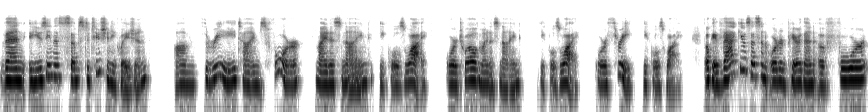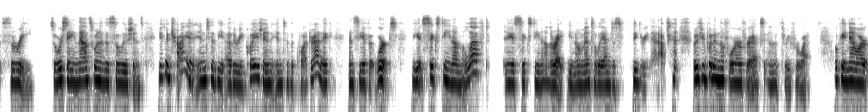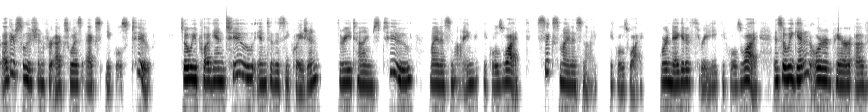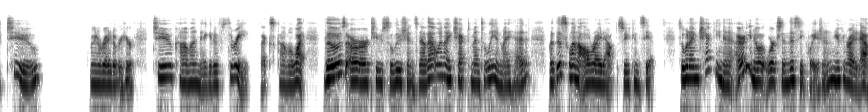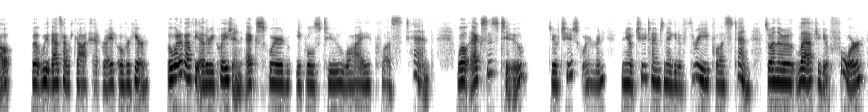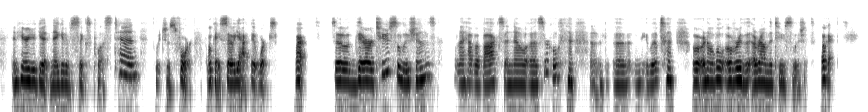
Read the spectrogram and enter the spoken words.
Then using this substitution equation, um, 3 times 4 minus 9 equals y, or 12 minus 9 equals y, or 3 equals y. Okay, that gives us an ordered pair then of 4, 3. So we're saying that's one of the solutions. You can try it into the other equation, into the quadratic, and see if it works. You get 16 on the left, and you get 16 on the right. You know, mentally, I'm just figuring that out. but if you put in the 4 for x and the 3 for y. Okay, now our other solution for x was x equals 2. So we plug in 2 into this equation. 3 times 2 minus 9 equals y. 6 minus 9 equals y. Or negative 3 equals y. And so we get an ordered pair of 2. I'm going to write it over here. 2 comma negative 3 x comma y. Those are our two solutions. Now that one I checked mentally in my head, but this one I'll write out so you can see it. So when I'm checking it, I already know it works in this equation. You can write it out, but we, that's how we got it, right, over here. But what about the other equation? x squared equals 2y plus 10. Well, x is 2, so you have 2 squared, and you have 2 times negative 3 plus 10. So on the left, you get 4, and here you get negative 6 plus 10, which is 4. Okay, so yeah, it works. All right, so there are two solutions. And I have a box and now a circle, uh, an ellipse, or an oval over the, around the two solutions. Okay,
